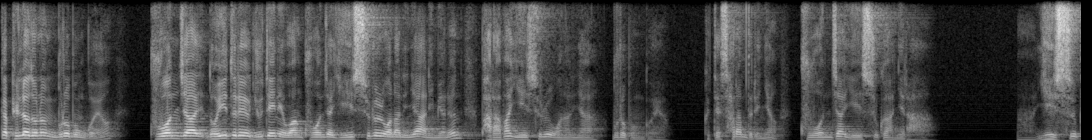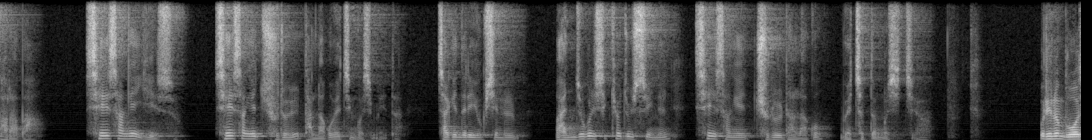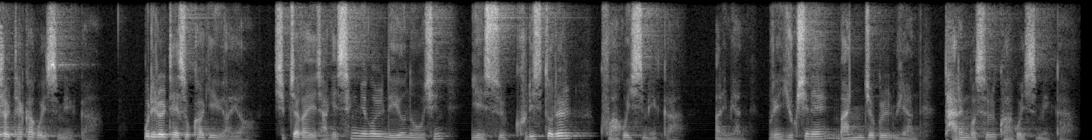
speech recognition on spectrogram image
그러니까 빌라도는 물어본 거예요. 구원자 너희들의 유대인의 왕 구원자 예수를 원하느냐 아니면은 바라바 예수를 원하느냐 물어본 거예요. 그때 사람들은요 구원자 예수가 아니라 아, 예수 바라바 세상의 예수 세상의 주를 달라고 외친 것입니다. 자기들의 육신을 만족을 시켜줄 수 있는 세상의 주를 달라고 외쳤던 것이죠. 우리는 무엇을 택하고 있습니까? 우리를 대속하기 위하여 십자가에 자기 생명을 내어놓으신 예수 그리스도를 구하고 있습니까? 아니면 우리의 육신의 만족을 위한 다른 것을 구하고 있습니까?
